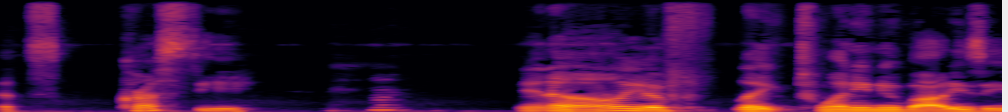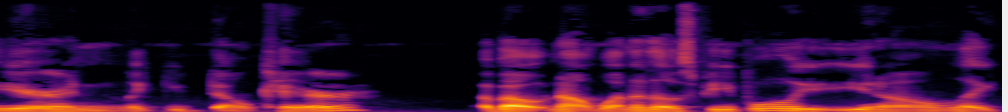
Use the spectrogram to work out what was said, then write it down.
that's crusty. Mm-hmm. You know, you have like 20 new bodies a year and like you don't care about not one of those people, you know, like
